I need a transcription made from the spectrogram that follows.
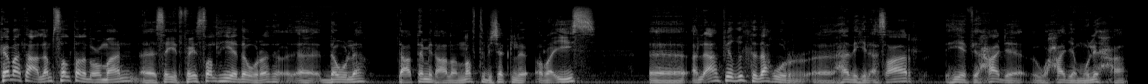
كما تعلم سلطنة عمان آه، سيد فيصل هي دورة دولة تعتمد على النفط بشكل رئيس. الآن في ظل تدهور هذه الأسعار هي في حاجة وحاجة ملحة.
